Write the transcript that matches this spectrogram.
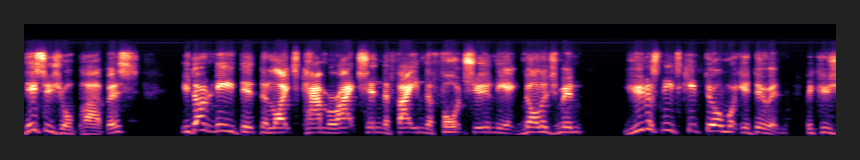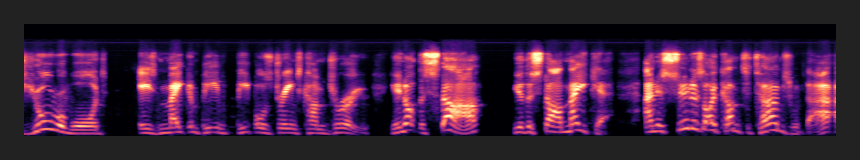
this is your purpose. You don't need the, the lights, camera, action, the fame, the fortune, the acknowledgement. You just need to keep doing what you're doing because your reward is making pe- people's dreams come true. You're not the star, you're the star maker. And as soon as I come to terms with that,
